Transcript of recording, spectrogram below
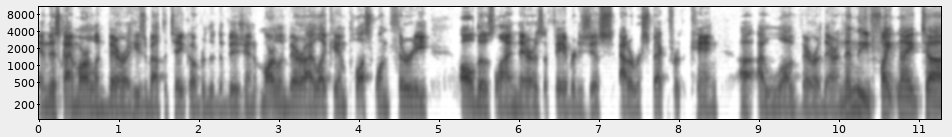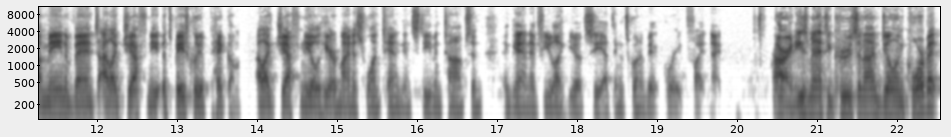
And this guy, Marlon Vera, he's about to take over the division. Marlon Vera, I like him plus 130. All those line there as a favorite is just out of respect for the king. Uh, I love Vera there. And then the fight night uh, main event, I like Jeff Neal. It's basically a pick 'em. I like Jeff Neal here minus 110 against Stephen Thompson. Again, if you like UFC, I think it's going to be a great fight night. All right, he's Matthew Cruz and I'm Dylan Corbet.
